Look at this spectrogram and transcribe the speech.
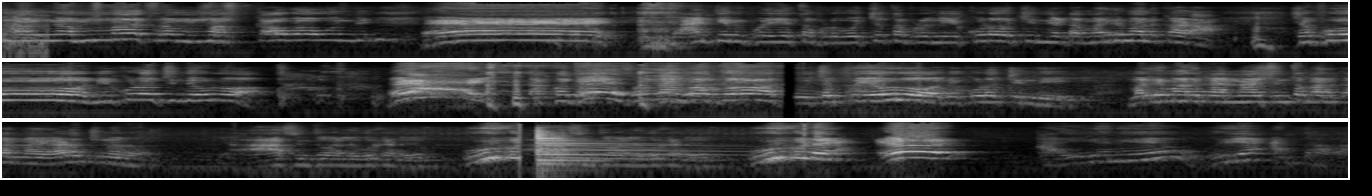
గుండమ్మవో, ఏ క్యాంటీన్ పోయేటప్పుడు వచ్చేటప్పుడు నీ కూడా వచ్చింది అంట మర్రి మన కాడ. చెప్పు నీ కూడా వచ్చింది ఎవరు? చెప్పు ఎవరు? నీ కూడా వచ్చింది. మర్రి మన కన్నా చింత మన కన్నా ఏడొచ్చినారు? ఆ సింతు వాళ్ళ ఊరికండి ఊరుకు. ఆ సింతు వాళ్ళ ఊరికండి. ఊరుకుండే అయ్యనే ఊరే అంటావా?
